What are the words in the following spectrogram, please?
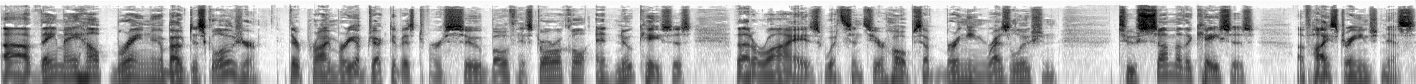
uh, they may help bring about disclosure. Their primary objective is to pursue both historical and new cases that arise with sincere hopes of bringing resolution to some of the cases of high strangeness.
